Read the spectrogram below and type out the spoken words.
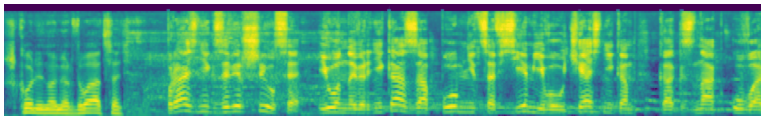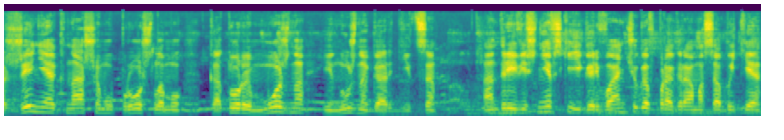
в школе номер 20. Праздник завершился, и он наверняка запомнится всем его участникам как знак уважения к нашему прошлому, которым можно и нужно гордиться. Андрей Вишневский, Игорь Ванчугов, программа «События».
